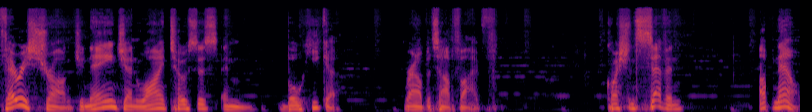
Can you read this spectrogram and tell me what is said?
very strong. Janae, Gen Y, Tosis, and Bohica. Round up the top five. Question seven, up now.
